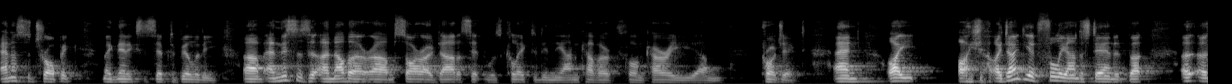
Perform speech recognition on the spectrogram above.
anisotropic magnetic susceptibility. Um, and this is another um, CSIRO data set that was collected in the Uncover Cloncurry um, project. And I, I, I, don't yet fully understand it, but uh,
